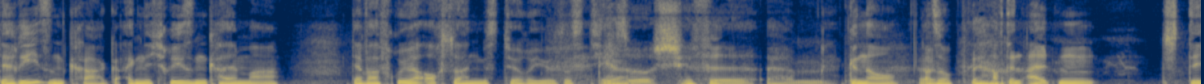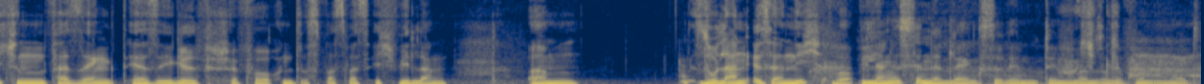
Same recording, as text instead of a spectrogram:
Der Riesenkrake, eigentlich Riesenkalmar. Der war früher auch so ein mysteriöses Tier. Der so Schiffe. Ähm, genau. Also ja. auf den alten Stichen versenkt er Segelschiffe und ist was weiß ich wie lang. Ähm, so lang ist er nicht. Aber wie lang ist denn der längste, den, den man so gefunden hat?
